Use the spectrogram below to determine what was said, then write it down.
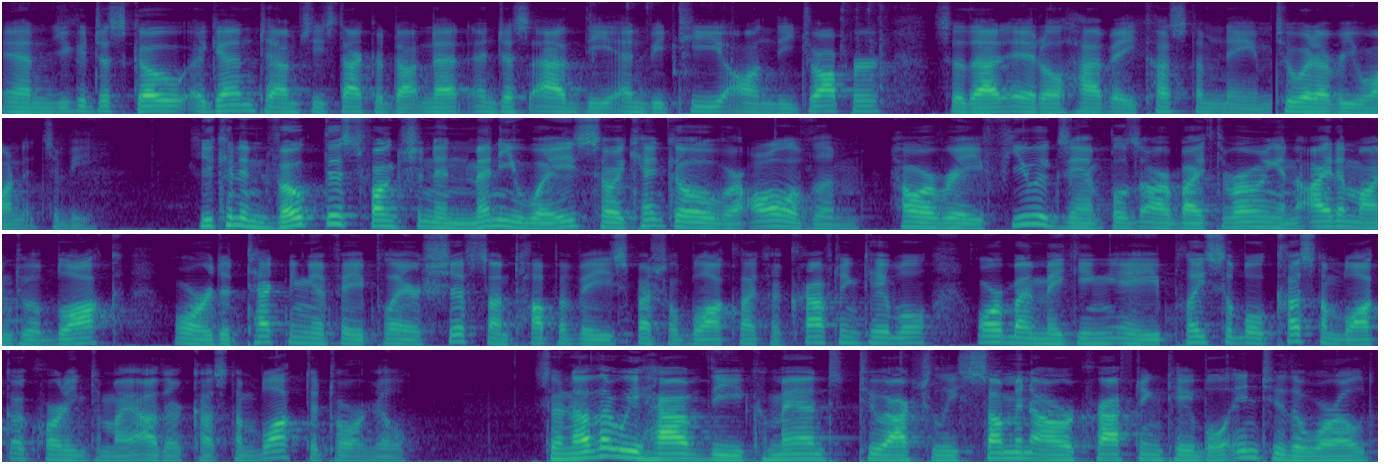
And you could just go again to mcstacker.net and just add the NBT on the dropper so that it'll have a custom name to whatever you want it to be. You can invoke this function in many ways, so I can't go over all of them. However, a few examples are by throwing an item onto a block, or detecting if a player shifts on top of a special block like a crafting table, or by making a placeable custom block according to my other custom block tutorial. So now that we have the command to actually summon our crafting table into the world,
